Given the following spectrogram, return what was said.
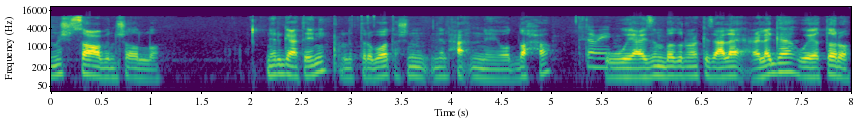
مش صعب إن شاء الله نرجع تاني للاضطرابات عشان نلحق نوضحها تمام وعايزين برضه نركز على علاجها ويا ترى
